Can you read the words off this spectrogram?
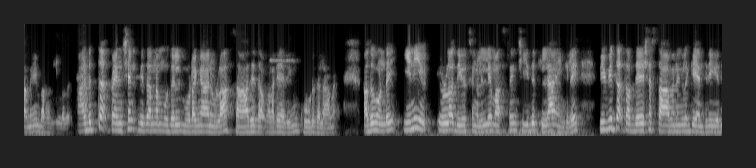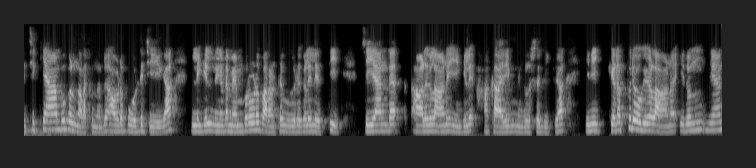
സമയം പറഞ്ഞിട്ടുള്ളത്. അടുത്ത പെൻഷൻ വിതരണം മുതൽ മുടങ്ങാനുള്ള സാധ്യത വളരെയധികം കൂടുതലാണ്. അതുകൊണ്ട് ഇനിയുള്ള ദിവസങ്ങളിൽ മസ്റ്റിങ് ചെയ്തിട്ടില്ല എങ്കിൽ വിവിധ തദ്ദേശ സ്ഥാപനങ്ങൾ കേന്ദ്രീകരിച്ച് ക്യാമ്പുകൾ നടക്കുന്നുണ്ട്. അവിടെ പോയിട്ട് ചെയ്യുക. അല്ലെങ്കിൽ നിങ്ങളുടെ മെമ്പറോട് പറഞ്ഞിട്ട് വീടുകളിൽ എത്തി ചെയ്യേണ്ട ആളുകളാണ് എങ്കിൽ ആ കാര്യം നിങ്ങൾ ശ്രദ്ധിക്കുക. ഇനി കിടപ്പ് രോഗികളാണ്. ഇതൊന്നും ഞാൻ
